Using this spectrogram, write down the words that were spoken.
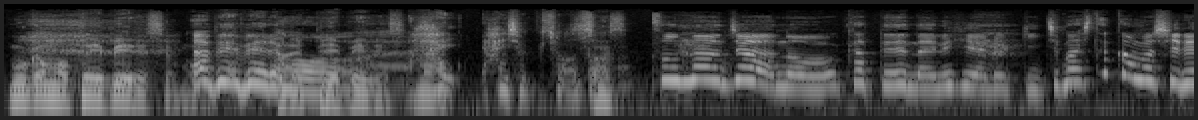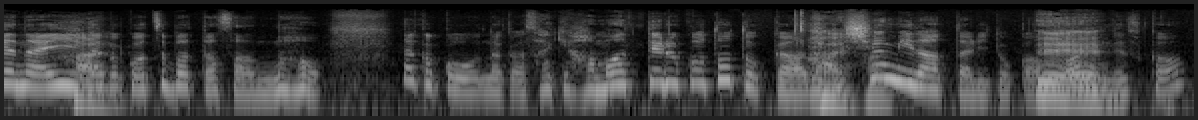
僕はもうペーペーですよあペーペーでも、はい、ペーペーです。はいはい職長と。そんなじゃああの家庭内のヒエラルキー一番下かもしれない、はい、なんかこう鍔田さんのなんかこうなんか最近ハマってることとか趣味だったりとかあるんですか、はいはい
